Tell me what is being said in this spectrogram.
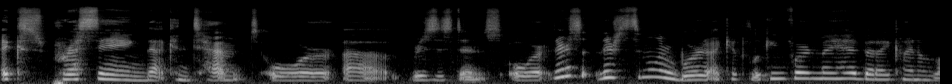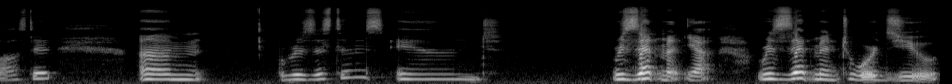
expressing that contempt or uh, resistance or there's there's a similar word I kept looking for in my head but I kind of lost it. Um resistance and resentment yeah. Resentment towards you.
